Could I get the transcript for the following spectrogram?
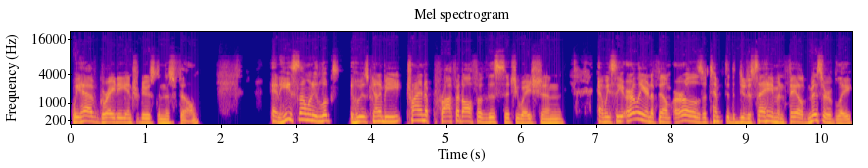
we have Grady introduced in this film and he's someone who looks who is going to be trying to profit off of this situation. And we see earlier in the film earl has attempted to do the same and failed miserably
